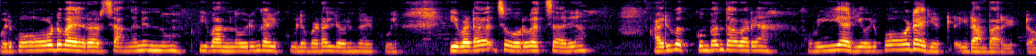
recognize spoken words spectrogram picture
ഒരുപാട് വയറിറച്ച് അങ്ങനെയൊന്നും ഈ വന്നവരും കഴിക്കൂല ഇവിടെ എല്ലാവരും കഴിക്കൂല. ഇവിടെ ചോറ് വെച്ചാൽ അരി വെക്കുമ്പോൾ എന്താ പറയുക കുറേ അരി ഒരുപാട് അരി ഇടാൻ പറയും കേട്ടോ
